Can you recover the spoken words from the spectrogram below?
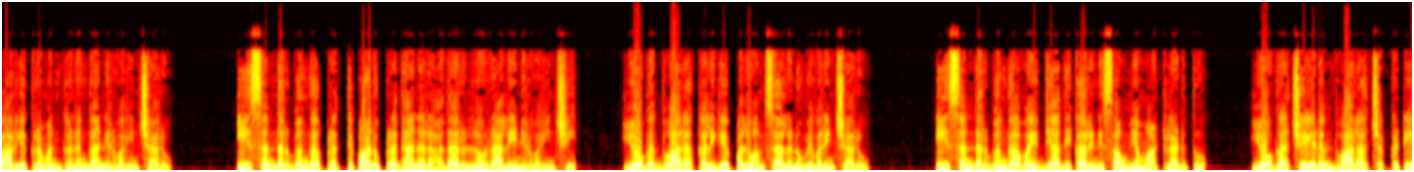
కార్యక్రమం ఘనంగా నిర్వహించారు. ఈ సందర్భంగా ప్రత్తిపాడు ప్రధాన రహదారుల్లో ర్యాలీ నిర్వహించి యోగ ద్వారా కలిగే పలు అంశాలను వివరించారు. ఈ సందర్భంగా వైద్యాధికారిని సౌమ్య మాట్లాడుతూ యోగా చేయడం ద్వారా చక్కటి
